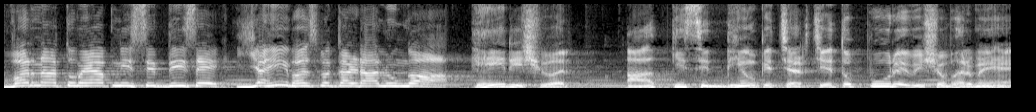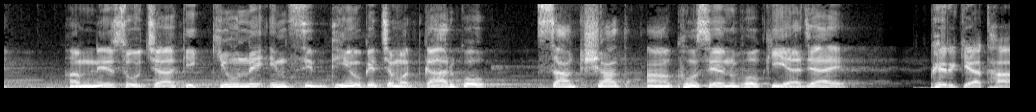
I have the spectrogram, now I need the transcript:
वरना तुम्हें अपनी सिद्धि से यही भस्म कर डालूँगा। हे ऋषिवर आपकी सिद्धियों के चर्चे तो पूरे विश्व भर में हैं। हमने सोचा कि क्यों न इन सिद्धियों के चमत्कार को साक्षात आँखों से अनुभव किया जाए। फिर क्या था?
